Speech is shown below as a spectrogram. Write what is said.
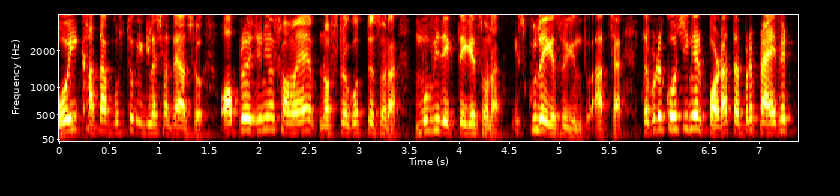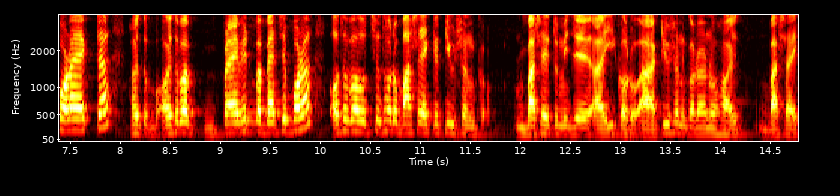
বই, খাতা, পুস্তক এগুলোর সাথে আছো। অপ্রয়োজনীয় সময়ে নষ্ট করতেছো না মুভি দেখতে গেছো না স্কুলে গেছো কিন্তু আচ্ছা। তারপরে কোচিংয়ের পড়া, তারপরে প্রাইভেট পড়া একটা, হয়তো হয়তো বা প্রাইভেট বা ব্যাচে পড়া, অথবা হচ্ছে ধরো বাসায় একটা টিউশন বাসায় তুমি যে ই করো টিউশন করানো হয় বাসায়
